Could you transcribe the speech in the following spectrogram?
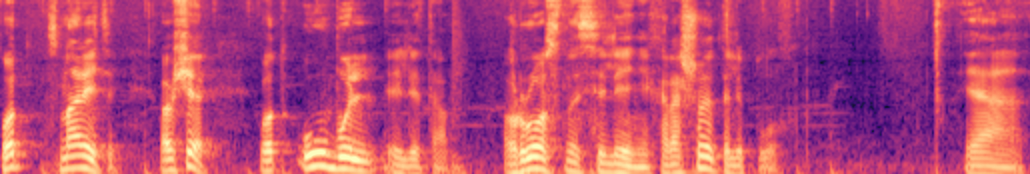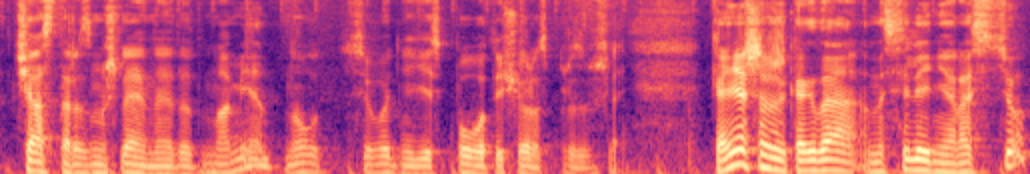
Вот смотрите, вообще вот убыль или там рост населения, хорошо это или плохо? Я часто размышляю на этот момент, но вот сегодня есть повод еще раз поразмышлять. Конечно же, когда население растет,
